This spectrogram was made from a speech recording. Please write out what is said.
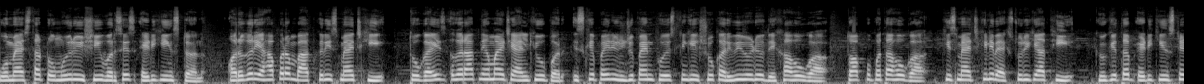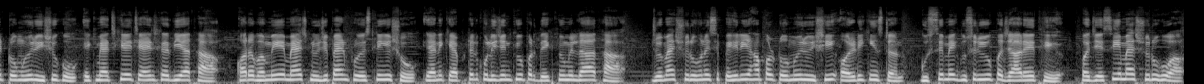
वो मैच था Tomohiro Ishii versus Eddie Kingston और अगर यहाँ पर हम बात करें इस मैच की तो गाइज़ अगर आपने हमारे चैनल के ऊपर इसके पहले न्यू जापान प्रो के शो का रिव्यू वीडियो देखा होगा तो आपको पता होगा कि इस मैच के लिए बैक स्टोरी क्या थी, क्योंकि तब एडी किंग्स ने टोमोहिरो इशू को एक मैच के लिए चेंज कर दिया था। और अब हमें ये मैच न्यू जापान प्रो के शो यानी कैपिटल कोलिजन के ऊपर देखने को मिल रहा था। जो मैच शुरू होने से पहले यहाँ पर टोमी रुशी और एडी किंगस्टन गुस्से में एक दूसरे के ऊपर जा रहे थे। पर जैसे ही मैच शुरू हुआ,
